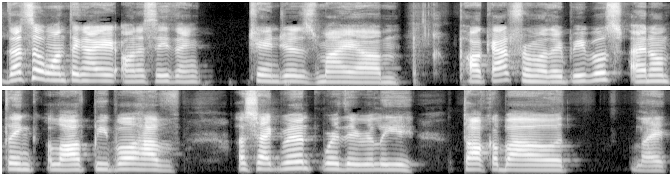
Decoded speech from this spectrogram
That's the one thing I honestly think changes my um podcast from other people's. I don't think a lot of people have a segment where they really talk about like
